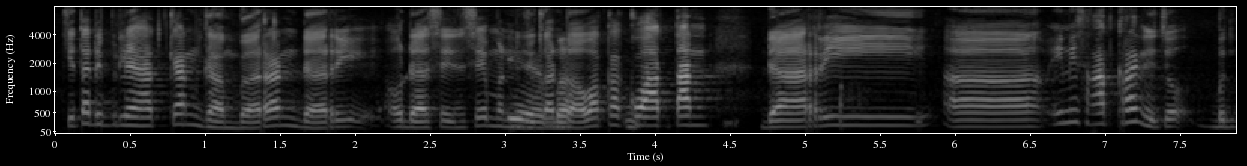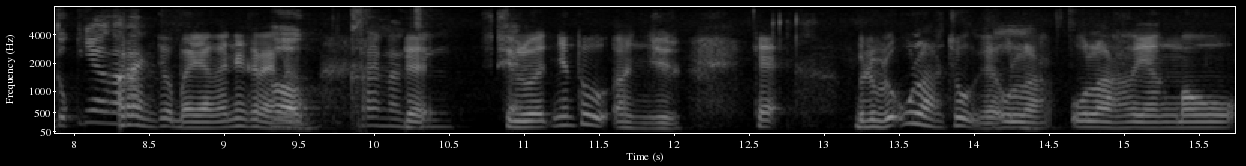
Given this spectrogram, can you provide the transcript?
kita diperlihatkan gambaran dari Oda Sensei menunjukkan Ba- bahwa kekuatan dari eh, ini sangat keren ya, Cuk. Bentuknya keren sangat cok bayangannya keren oh, keren kayak anjing. siluetnya tuh anjir kayak bener-bener ular cok kayak Hmm. ular ular yang mau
